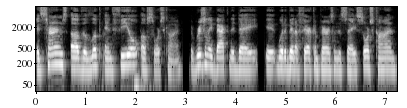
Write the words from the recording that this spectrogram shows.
In terms of the look and feel of SourceCon, originally back in the day, it would have been a fair comparison to say SourceCon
